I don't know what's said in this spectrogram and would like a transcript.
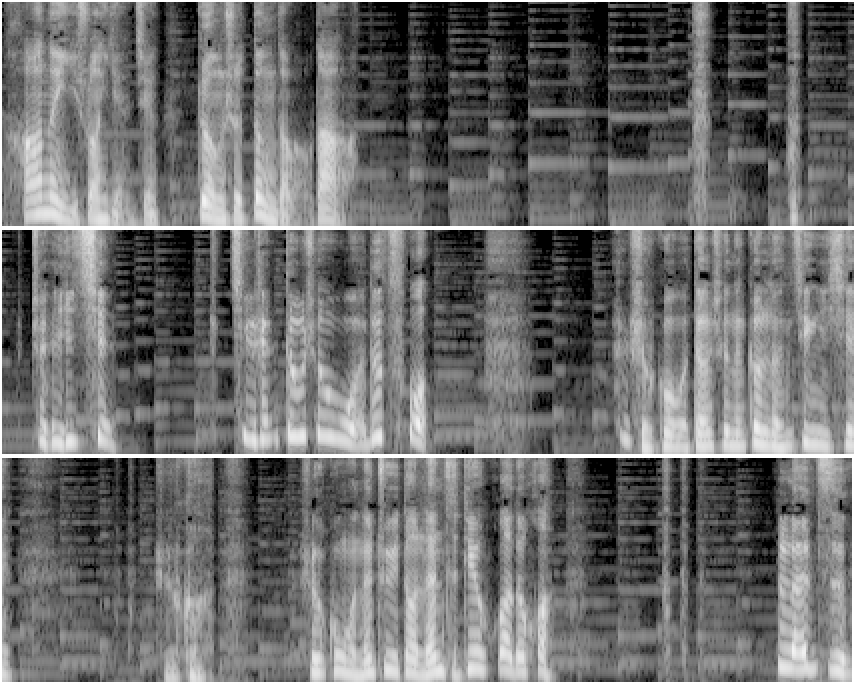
他那一双眼睛更是瞪得老大了。这一切竟然都是我的错。如果我当时能够冷静一些，如果如果我能注意到兰子电话的话，兰子。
